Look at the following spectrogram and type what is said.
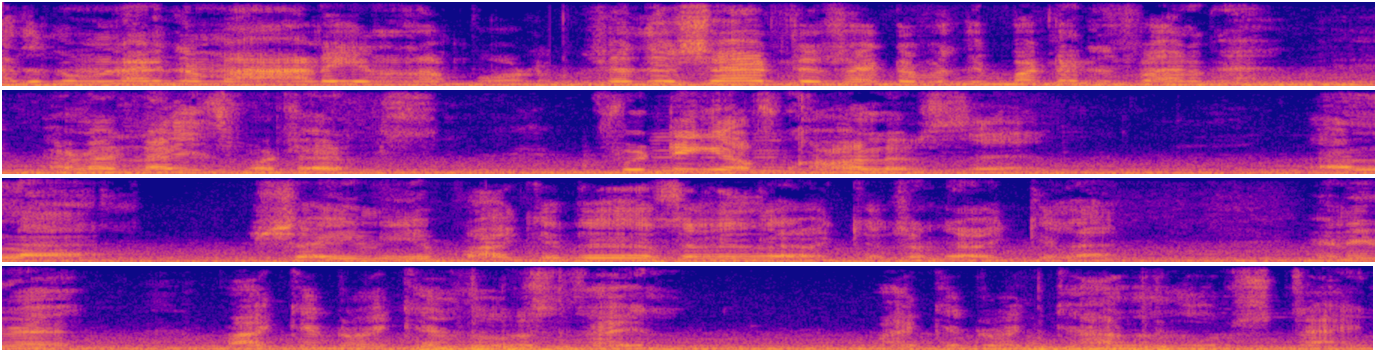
அதுக்கு முன்னாடி நம்ம ஆடைகள்லாம் போடணும். ஸோ இந்த ஷர்ட்டு ஷர்ட்டை பற்றி பட்டன்ஸ் பாருங்க. அவ்வளோ nice buttons fitting of collars நல்லா ஷைனி பாக்கெட்டு சில இதில் வைக்க சொல்ல வைக்கல. எனிவே பாக்கெட் வைக்கிறது ஒரு ஸ்டைல் பாக்கெட் வைக்காதது ஒரு ஸ்டைல்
